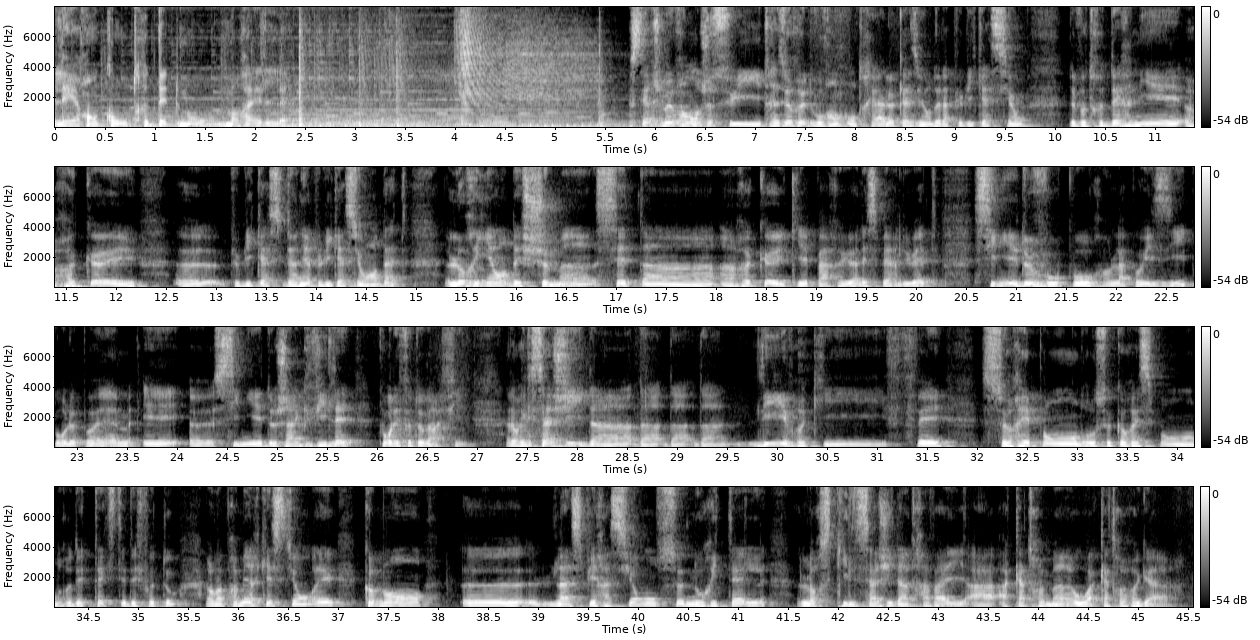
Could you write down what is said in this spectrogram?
les rencontres d'Edmond Morel. Serge Meurant, je suis très heureux de vous rencontrer à l'occasion de la publication de votre dernier recueil, euh, dernière publication en date, L'Orient des chemins. C'est un, recueil qui est paru à l'Esperluette, signé de vous pour la poésie, pour le poème, et euh, signé de Jacques Villet pour les photographies. Alors il s'agit d'un livre qui fait se répondre ou se correspondre des textes et des photos. Alors ma première question est comment euh, l'inspiration se nourrit-elle lorsqu'il s'agit d'un travail à, quatre mains ou à quatre regards?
